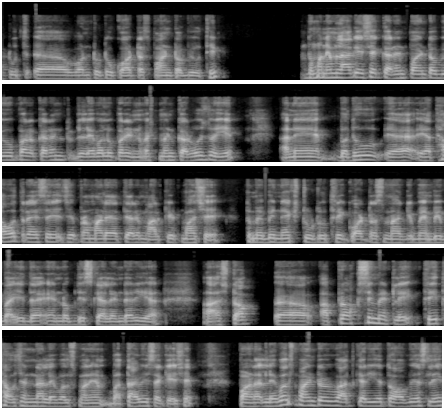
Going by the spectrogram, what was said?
two one to two quarters point of view તો મને એમ લાગે છે કરંટ પોઈન્ટ ઓફ વ્યૂ ઉપર કરંટ લેવલ ઉપર ઇન્વેસ્ટમેન્ટ કરવું જોઈએ અને બધું યથાવત રહેશે જે પ્રમાણે અત્યારે માર્કેટમાં છે. તો maybe next two to three ક્વાર્ટર્સમાં કે maybe by the end of this calendar year આ સ્ટોક અપ્રોક્સિમેટલી થ્રી થાઉઝન્ડના લેવલ્સ મને બતાવી શકે છે. પણ લેવલ્સ પોઈન્ટ ઓફ વાત કરીએ તો ઓબ્વિયસલી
